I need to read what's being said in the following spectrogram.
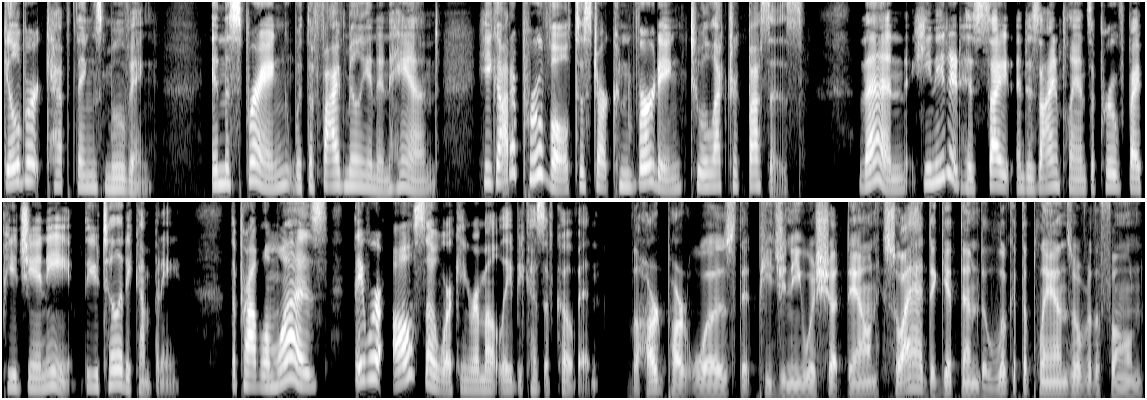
Gilbert kept things moving. In the spring, with the 5 million in hand, he got approval to start converting to electric buses. Then, he needed his site and design plans approved by PG&E, the utility company. The problem was, they were also working remotely because of COVID. The hard part was that PG&E was shut down, so I had to get them to look at the plans over the phone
